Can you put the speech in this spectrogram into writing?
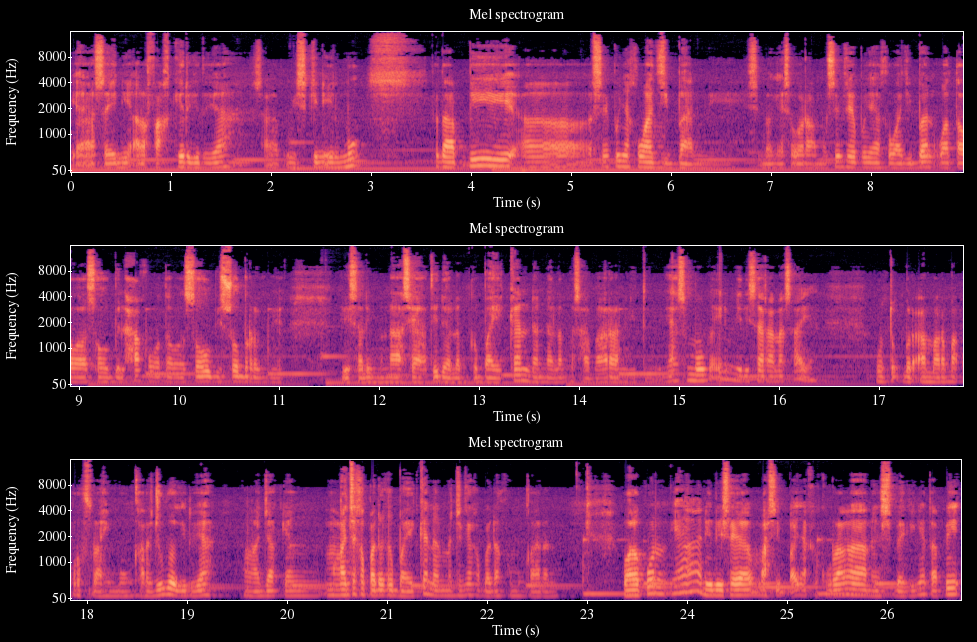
Ya saya ini al fakir gitu ya sangat miskin ilmu tetapi uh, saya punya kewajiban nih. Sebagai seorang muslim saya punya kewajiban watawasau bil haq watawasau bisobr gitu ya. Jadi saling menasihati dalam kebaikan dan dalam kesabaran gitu. Ya semoga ini menjadi sarana saya untuk beramar ma'ruf nahi mungkar juga gitu ya. Mengajak yang mengajak kepada kebaikan dan mencegah kepada kemungkaran. Walaupun ya diri saya masih banyak kekurangan dan sebagainya tapi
